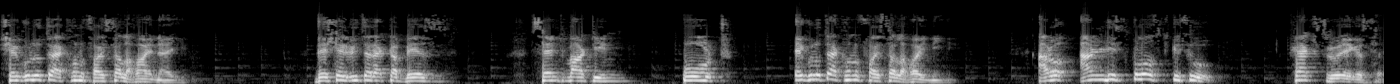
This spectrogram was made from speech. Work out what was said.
সেগুলো তো এখন ফয়সালা হয় নাই। দেশের ভিতর একটা বেজ, সেন্ট মার্টিন, পোর্ট, এগুলো তো এখনও ফয়সালা হয়নি। আরও আনডিসক্লোজড কিছু ফ্যাক্টস রয়ে গেছে।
